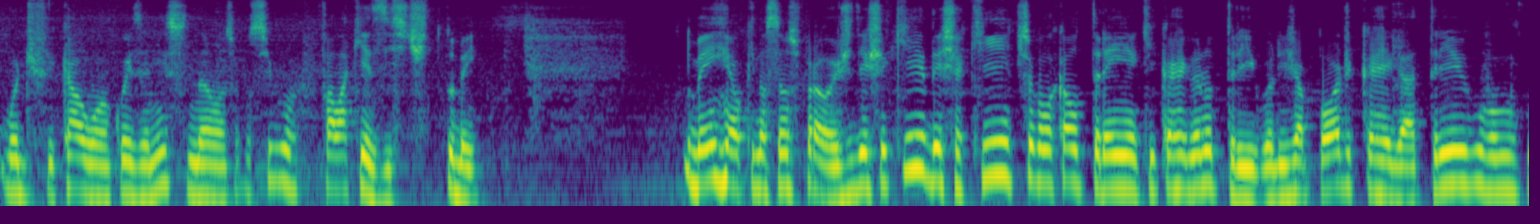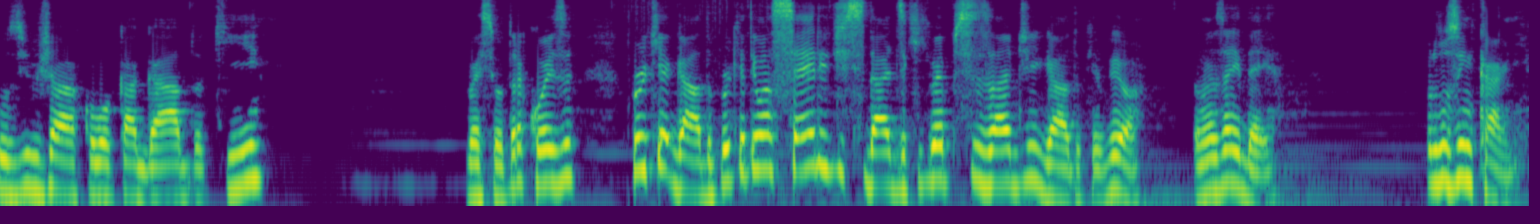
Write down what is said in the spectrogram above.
modificar alguma coisa nisso? Não, eu só consigo falar que existe. Tudo bem. Tudo bem, é o que nós temos para hoje. Deixa aqui, deixa aqui. Precisa colocar o trem aqui carregando trigo. Ali já pode carregar trigo. Vamos inclusive já colocar gado aqui. Vai ser outra coisa. Por que gado? Porque tem uma série de cidades aqui que vai precisar de gado. Quer ver, ó? Pelo menos a ideia. Produzem carne.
